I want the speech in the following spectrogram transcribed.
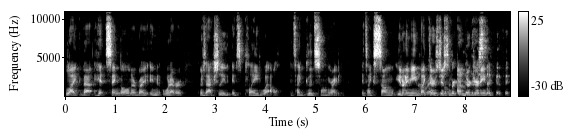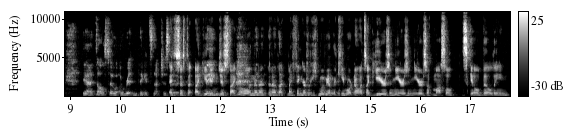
Like that hit single and everybody in whatever. There's actually it's played well. It's like good songwriting. It's like sung. You know what I mean? Oh, like right. there's just an People there's undergirding. like- yeah, it's also a written thing. It's not just. It's a, just like you thing. didn't just like oh, and then I, then I like my fingers are just moving on the keyboard. No, it's like years and years and years of muscle skill building,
